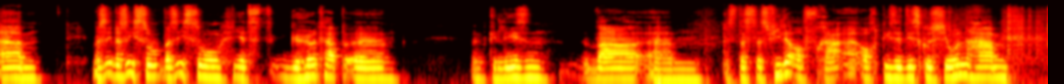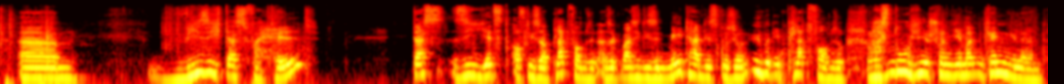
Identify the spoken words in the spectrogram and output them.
Ähm, was, ich- was ich so, was ich so jetzt gehört habe äh, und gelesen, war, ähm, dass, dass, dass viele auch, fra auch diese Diskussion haben, ähm, wie sich das verhält, dass sie jetzt auf dieser Plattform sind. Also quasi diese Metadiskussion über die Plattform. So, hast du hier schon jemanden kennengelernt?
